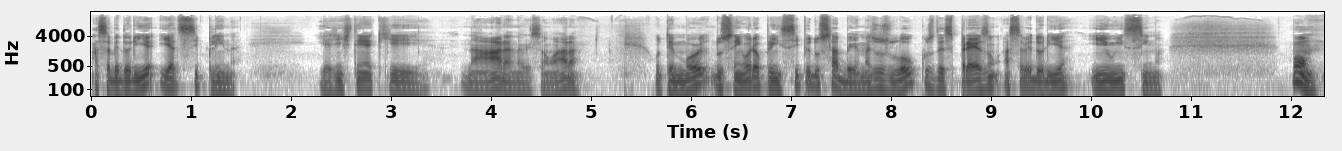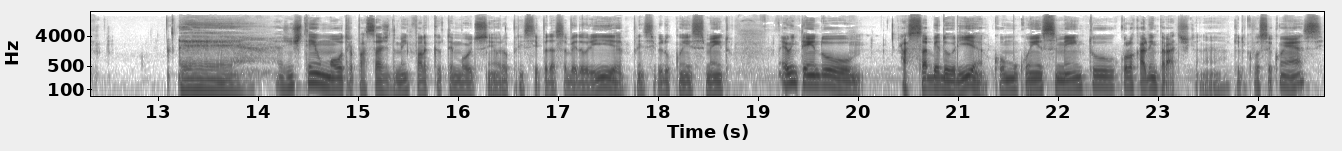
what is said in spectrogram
a sabedoria e a disciplina. E a gente tem aqui na Ara, na versão Ara, o temor do Senhor é o princípio do saber, mas os loucos desprezam a sabedoria e o ensino. Bom, é, a gente tem uma outra passagem também que fala que o temor do Senhor é o princípio da sabedoria, princípio do conhecimento. Eu entendo a sabedoria como conhecimento colocado em prática. Né? Aquilo que você conhece,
